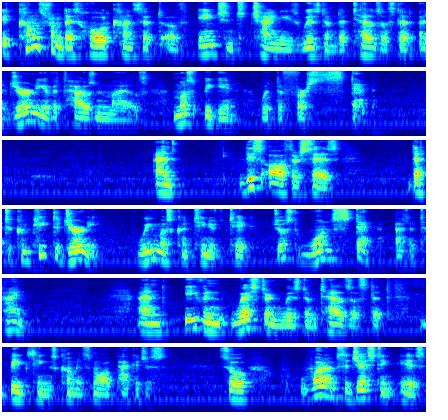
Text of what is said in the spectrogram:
it comes from this whole concept of ancient Chinese wisdom that tells us that a journey of a thousand miles must begin with the first step. And this author says that to complete the journey, we must continue to take just one step at a time. And even Western wisdom tells us that big things come in small packages. So, what I'm suggesting is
